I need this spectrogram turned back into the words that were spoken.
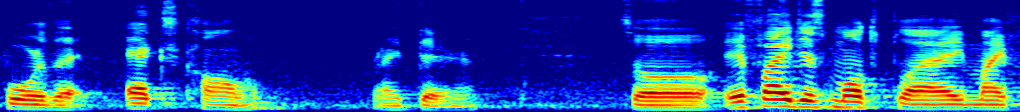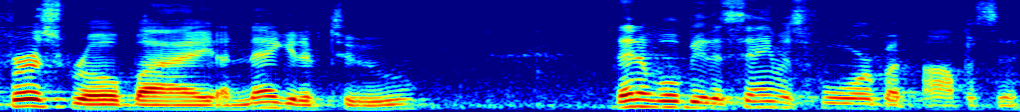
for the x column right there. So if I just multiply my first row by a negative 2, then it will be the same as 4 but opposite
